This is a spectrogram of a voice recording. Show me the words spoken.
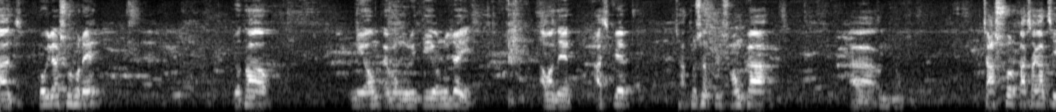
আজ কৈলা শহরে যথা নিয়ম এবং রীতি অনুযায়ী আমাদের আজকের ছাত্রছাত্রীর সংখ্যা চারশোর কাছাকাছি।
